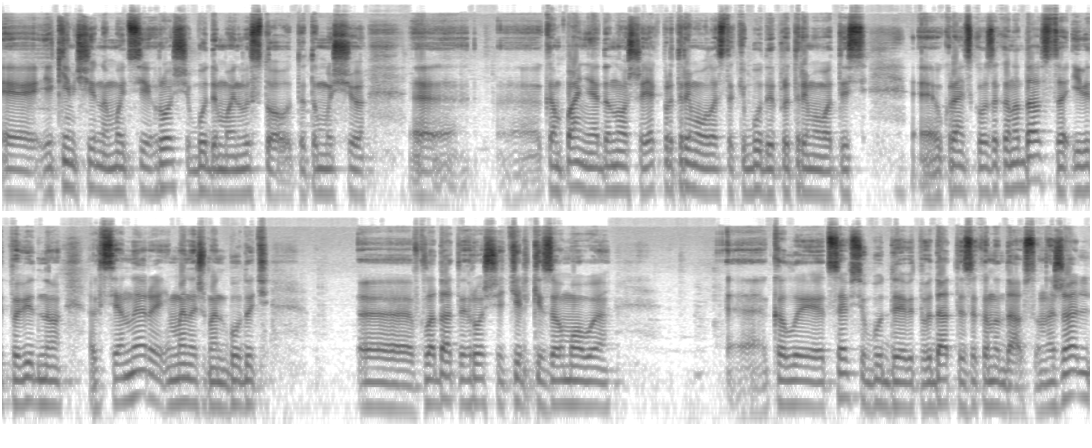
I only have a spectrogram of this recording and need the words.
е, яким чином ми ці гроші будемо інвестовувати, тому що. Е, е, Компанія Доноша як притримувалась, так і буде притримуватись українського законодавства, і відповідно акціонери і менеджмент будуть вкладати гроші тільки за умови коли це все буде відповідати законодавству. На жаль,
